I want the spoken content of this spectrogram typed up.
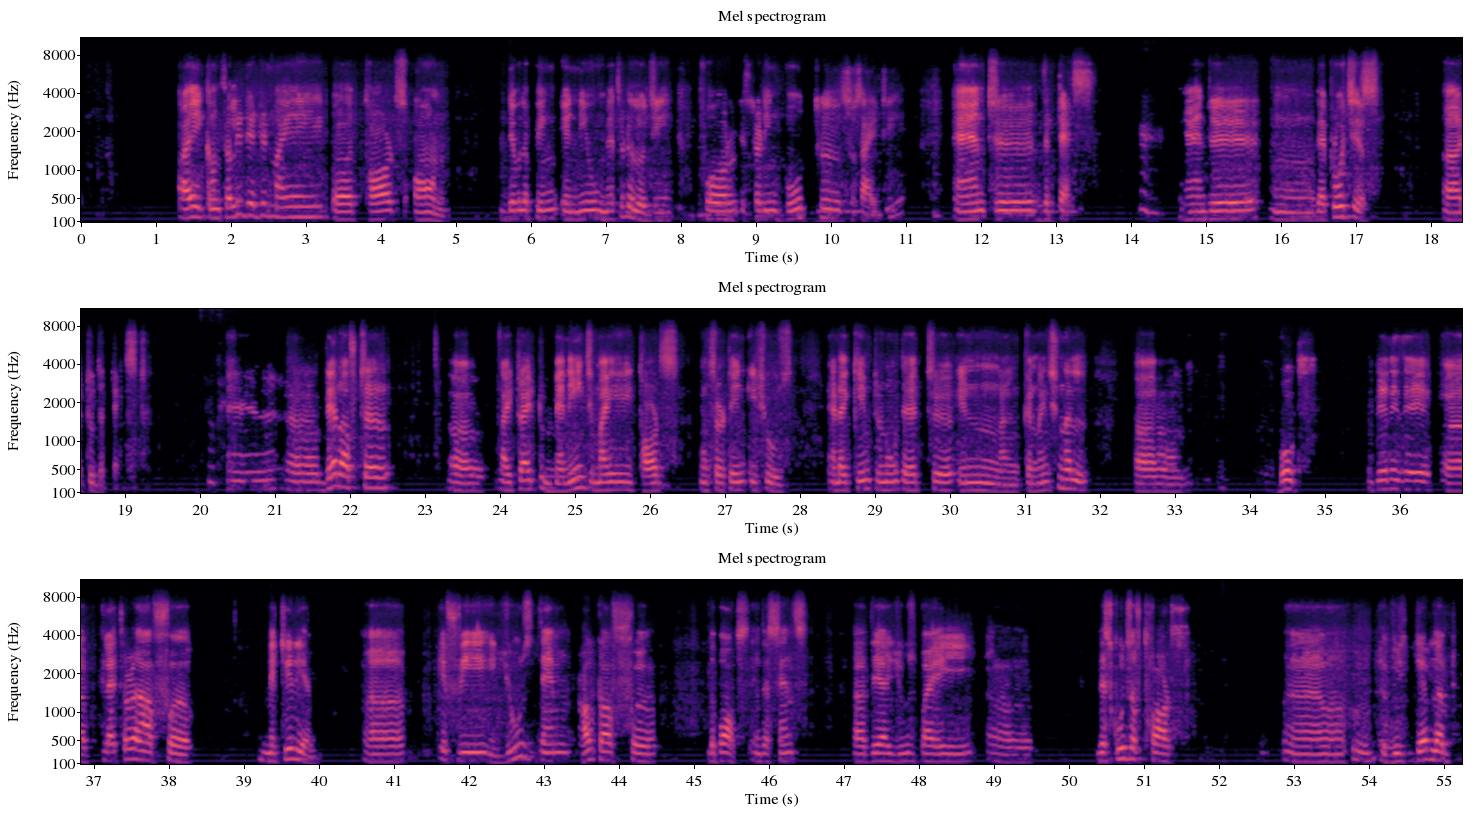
I consolidated my uh, thoughts on developing a new methodology for studying both uh, society and uh, the text mm-hmm. and uh, mm, the approaches uh, to the text. Okay. And uh, thereafter, uh, I tried to manage my thoughts certain issues, and I came to know that in conventional books, there is a uh, plethora of uh, material. Uh, if we use them out of uh, the box, in the sense uh, they are used by uh, the schools of thoughts who we developed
